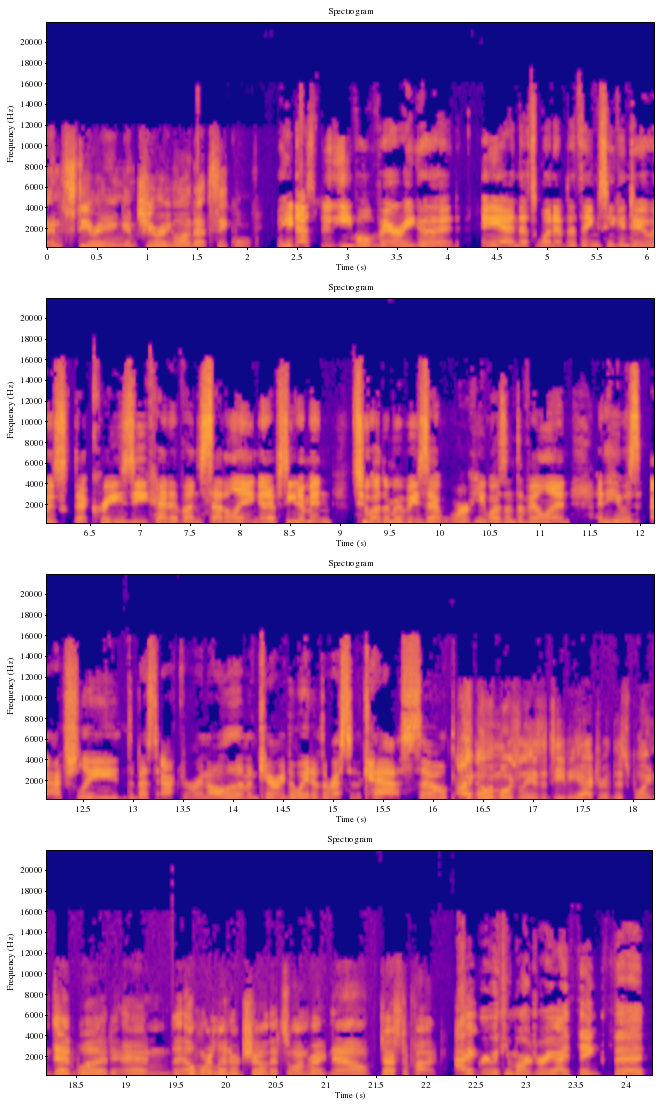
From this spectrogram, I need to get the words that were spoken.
and steering and cheering on that sequel. He does do evil very good. And that's one of the things he can do is that crazy kind of unsettling. And I've seen him in two other movies that were he wasn't the villain and he was actually the best actor in all of them and carried the weight of the rest of the cast. So I know him mostly as a TV actor at this point, Deadwood and the Elmore Leonard show that's on right now. Justified. I agree with you, Marjorie. I think that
